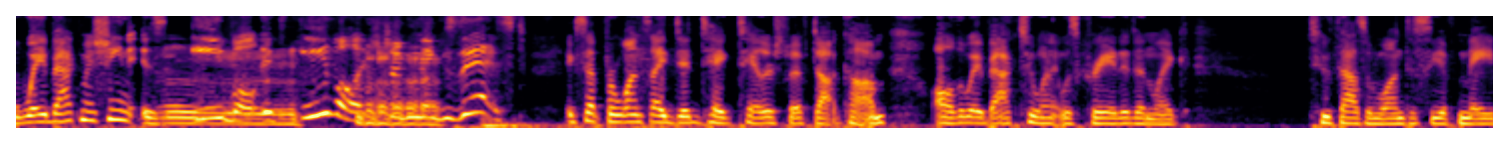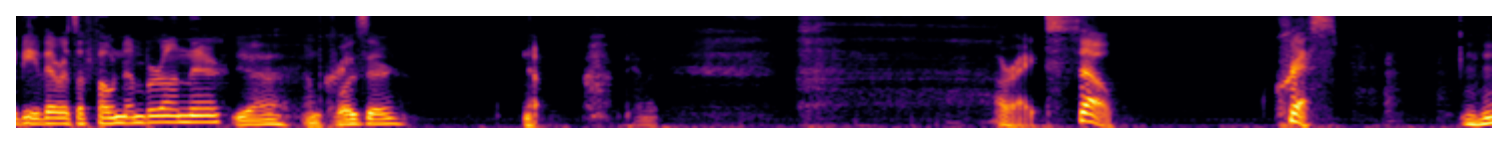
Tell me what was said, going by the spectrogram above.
Wayback Machine is evil. It's evil. It shouldn't exist. Except for once I did take TaylorSwift.com all the way back to when it was created in like 2001 to see if maybe there was a phone number on there. Yeah. I'm crazy. Was there? No. Ah, damn it. All right. So, Chris, mm-hmm.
